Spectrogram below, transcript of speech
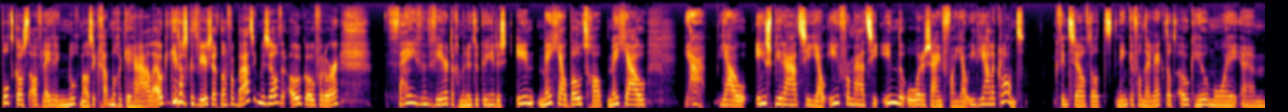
podcastaflevering, nogmaals, ik ga het nog een keer herhalen. Elke keer als ik het weer zeg, dan verbaas ik mezelf er ook over hoor. 45 minuten kun je dus in met jouw boodschap, met jouw ja, jouw inspiratie, jouw informatie in de oren zijn van jouw ideale klant. Ik vind zelf dat Ninke van der Lek dat ook heel mooi ehm,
